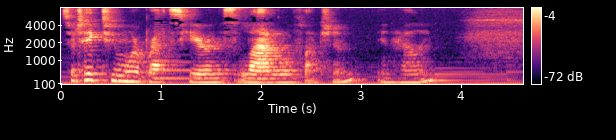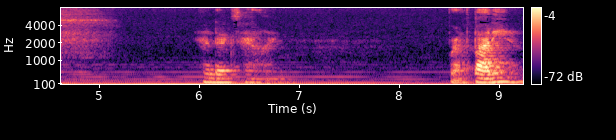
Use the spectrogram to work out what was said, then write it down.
So take two more breaths here in this lateral flexion, inhaling and exhaling. Breath body in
